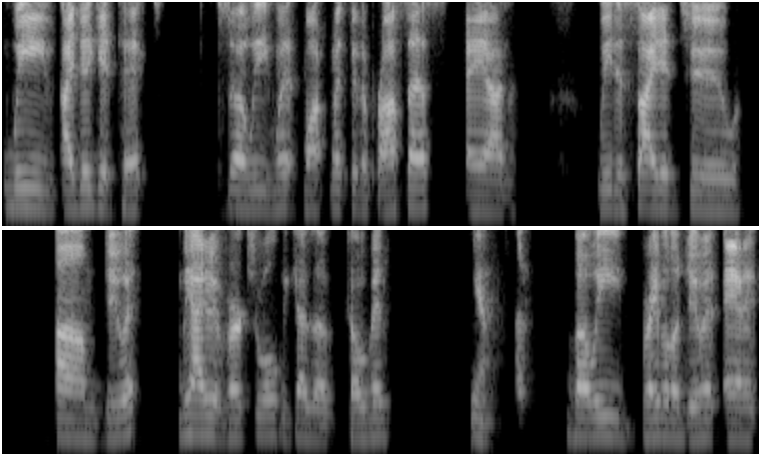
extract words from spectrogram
we I did get picked. So we went went through the process, and we decided to um, do it. We had to do it virtual because of COVID. Yeah but we were able to do it and it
